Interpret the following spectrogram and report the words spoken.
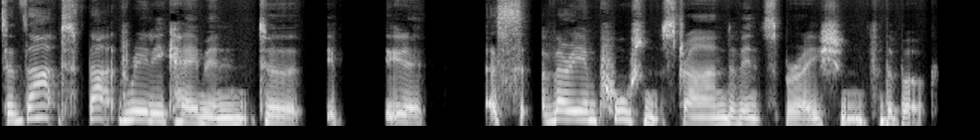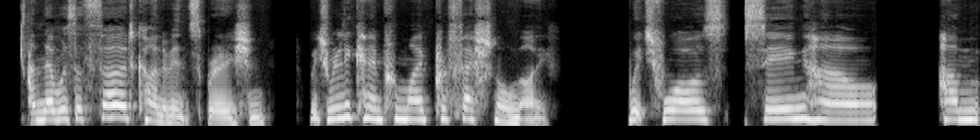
So that, that really came in to, you know, a, a very important strand of inspiration for the book. And there was a third kind of inspiration, which really came from my professional life, which was seeing how, how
